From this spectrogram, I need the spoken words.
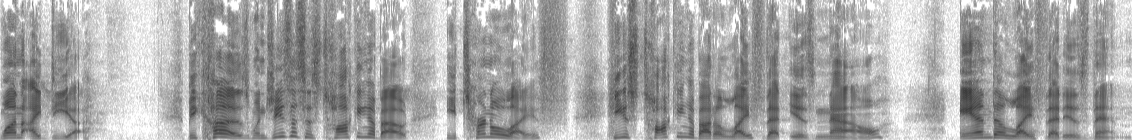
one idea. Because when Jesus is talking about eternal life, he's talking about a life that is now and a life that is then.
